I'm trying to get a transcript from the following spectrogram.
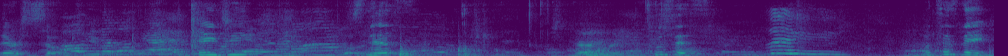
They're so cute. Hey G, who's this? Who's this? What's his name?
